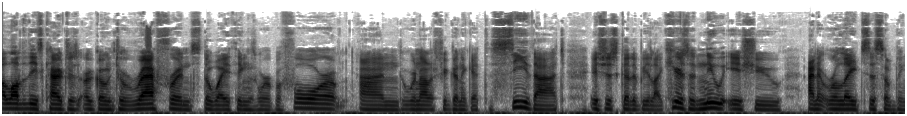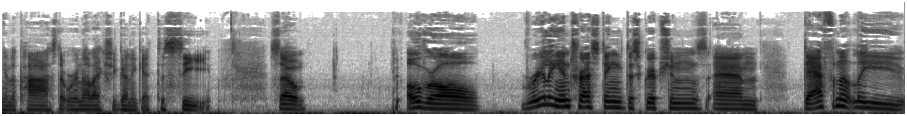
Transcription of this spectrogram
a lot of these characters are going to reference the way things were before, and we're not actually going to get to see that. It's just going to be like, here's a new issue, and it relates to something in the past that we're not actually going to get to see. So, overall, really interesting descriptions. Um, definitely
